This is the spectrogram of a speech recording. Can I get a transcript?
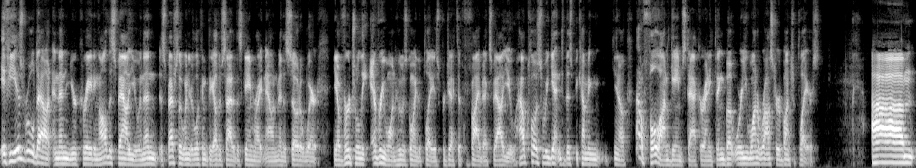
if he is ruled out and then you're creating all this value, and then especially when you're looking at the other side of this game right now in Minnesota, where you know virtually everyone who is going to play is projected for 5x value. How close are we getting to this becoming, you know, not a full on game stack or anything, but where you want to roster a bunch of players? Um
